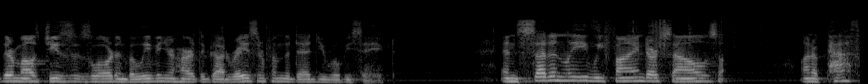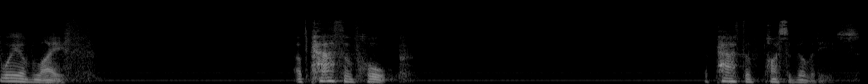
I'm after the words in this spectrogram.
their mouth Jesus is Lord and believe in your heart that God raised him from the dead, you will be saved. And suddenly we find ourselves on a pathway of life, a path of hope, a path of possibilities.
